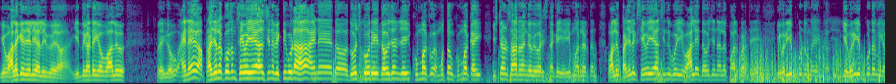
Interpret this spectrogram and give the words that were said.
ఇక వాళ్ళకే తెలియాలి. ఎందుకంటే ఇక వాళ్ళు ఆయన ప్రజల కోసం సేవ చేయాల్సిన వ్యక్తి కూడా ఆయన దోచుకోరి దౌర్జన్యం చేయి కుమ్మకు మొత్తం కుమ్మకై ఇష్టానుసారంగా వ్యవహరిస్తున్నాక ఏం మాట్లాడతాం? వాళ్ళు ప్రజలకు సేవ చేయాల్సింది పోయి వాళ్ళే దౌర్జన్యాలకు పాల్పడితే ఎవరు చెప్పుకుంటాం ఇంకా? ఇంకెవరు చెప్పుకుంటాం ఇక?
